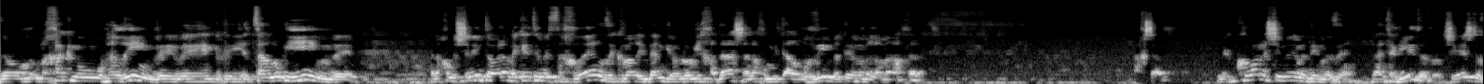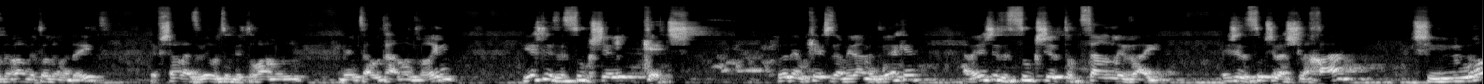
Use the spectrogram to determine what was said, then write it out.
ומחקנו הרים ו- ו- ויצרנו איים, ואנחנו משנים את העולם בקצב מסחרר, זה כבר עידן גיאולוגי חדש, אנחנו מתערבים בטבע ברמה אחרת. עכשיו, לכל השינוי המדהים הזה, והתגלית הזאת, שיש כזה דבר מתודה מדעית, אפשר להסביר בצורה המון, באמצעותה המון דברים, יש לזה סוג של קאץ'. לא יודע אם קאץ' זה המילה המדויקת, אבל יש איזה סוג של תוצר לוואי. יש איזה סוג של השלכה שהיא לא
